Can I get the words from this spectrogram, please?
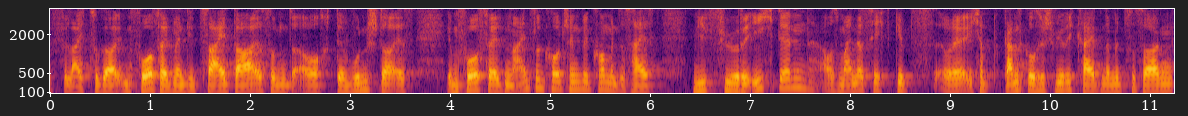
vielleicht sogar im Vorfeld, wenn die Zeit da ist und auch der Wunsch da ist, im Vorfeld ein Einzelcoaching bekommen. Das heißt, wie führe ich denn? Aus meiner Sicht gibt es, oder ich habe ganz große Schwierigkeiten damit zu sagen,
